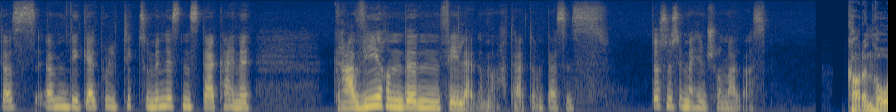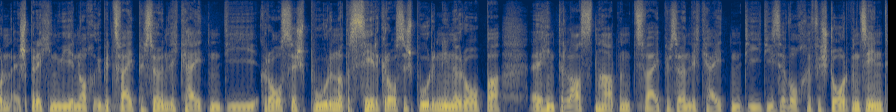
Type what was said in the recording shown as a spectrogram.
dass ähm, die Geldpolitik zumindest da keine gravierenden Fehler gemacht hat. Und das ist, das ist immerhin schon mal was. Karen Horn sprechen wir noch über zwei Persönlichkeiten, die große Spuren oder sehr große Spuren in Europa äh, hinterlassen haben. Zwei Persönlichkeiten, die diese Woche verstorben sind.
